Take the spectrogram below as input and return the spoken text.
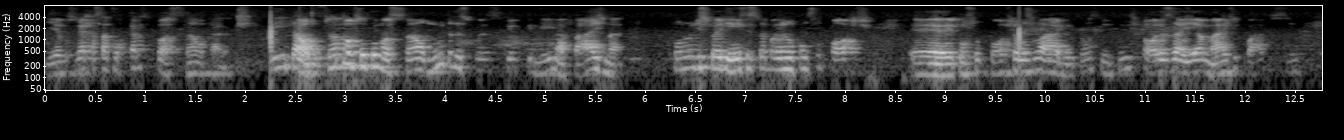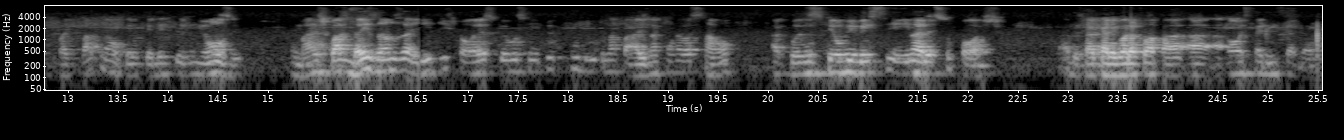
E você vai passar por cada situação cara. Então, só para você ter noção, muitas das coisas que eu criei na página foram de experiências trabalhando com suporte, é, com suporte ao usuário. Então, assim, tem histórias aí há mais de 4, 5, mais de 4 não, tenho que desde 2011, mais de quase 10 anos aí de histórias que eu sempre publico na página com relação a coisas que eu vivenciei na área de suporte. Vou deixar a cara agora falar a, a, a, experiência dela.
